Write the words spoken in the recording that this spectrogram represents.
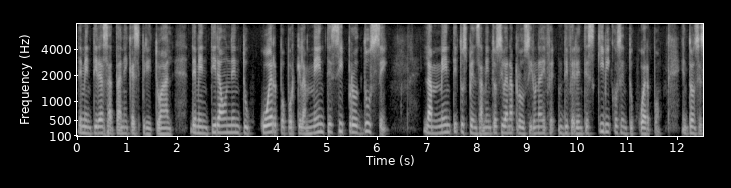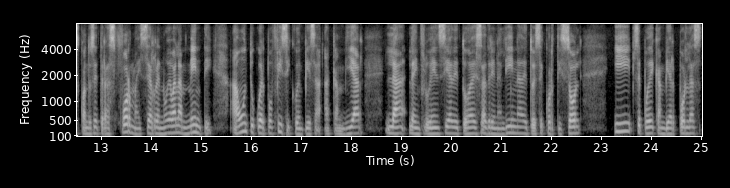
de mentira satánica espiritual, de mentira aún en tu cuerpo, porque la mente sí produce la mente y tus pensamientos iban a producir una diferentes químicos en tu cuerpo. Entonces, cuando se transforma y se renueva la mente, aún tu cuerpo físico empieza a cambiar la, la influencia de toda esa adrenalina, de todo ese cortisol, y se puede cambiar por las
